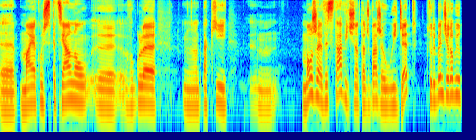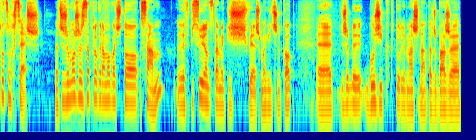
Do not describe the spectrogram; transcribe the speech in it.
e, ma jakąś specjalną e, w ogóle mm, taki mm, może wystawić na touchbarze widget, który będzie robił to, co chcesz. Znaczy, że możesz zaprogramować to sam, e, wpisując tam jakiś, wiesz, magiczny kod, e, żeby guzik, który masz na touchbarze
